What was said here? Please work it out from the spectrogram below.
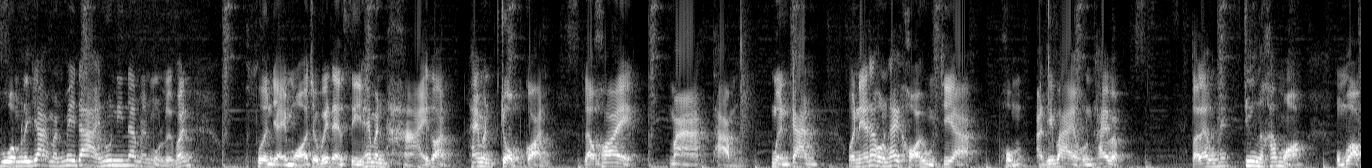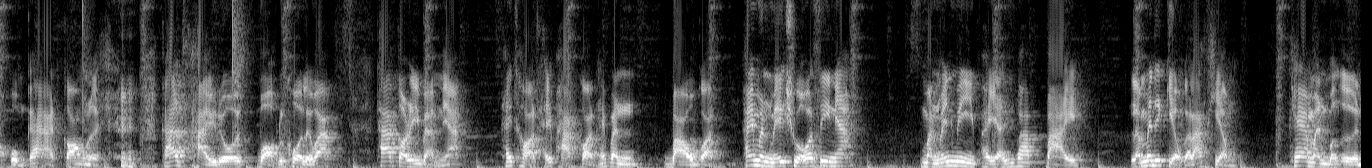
บวมระยะมันไม่ได้นู่นนี่นั่นมันหมดเลยเพราะส่วนใหญ่หมอจะเวทแอนซีให้มันหายก่อน ให้มันจบก่อน แล้วค่อยมาทำเหมือนกัน วันนี้ถ้าคนไข้ขอให้ผมเจีย ผมอธิบายคนไข้แบบ ตอนแรกคนไข้จริงเหรอครับหมอ ผมบอกผมกล้าอัดกล้องเลยกล้าถ่ายโดยบอกทุกคนเลยว่า ถ้ากรณีแบบเนี้ยให้ถอดให้พักก่อนให้มัน เบาก่อน ให้มันเมคชัวร์ว่าซี่เนี้ยมันไม่มีพยาธิภาพปลายแล้วไม่ได้เกี่ยวกับรากเทียม แค่มันบังเอิญ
